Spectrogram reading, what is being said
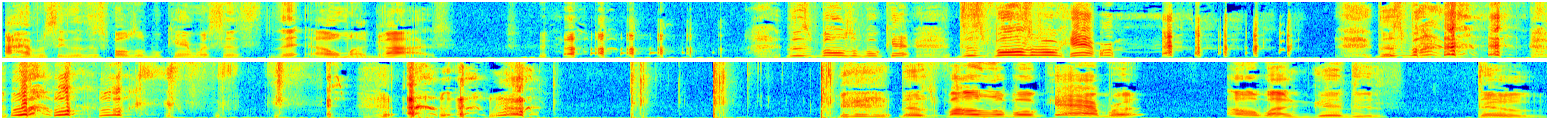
I haven't seen a disposable camera since then. Oh my gosh. disposable camera. Disposable camera. Disposable. disposable camera. Oh my goodness, dude,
